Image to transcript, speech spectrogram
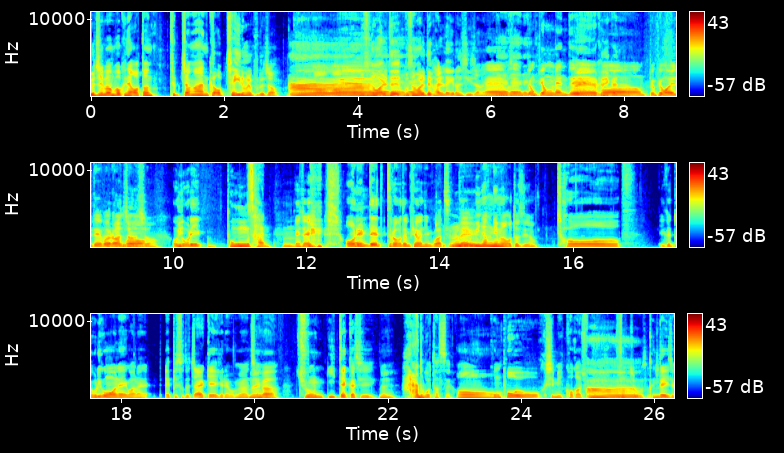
요즘은 뭐 그냥 어떤 특정한 그 업체 이름을 부르죠. 아. 어, 어, 네. 무슨 월드 네, 무슨 네. 월드 갈래 이런 식이잖아요. 네, 네, 네, 네. 뿅뿅랜드, 네, 뭐 그러니까요. 뿅뿅월드 뭐 이런 그렇죠, 거. 그렇죠. 어, 미- 놀이 동산. 음. 굉장히 어릴 네. 때 들어보던 표현인 것 같은데. 민영님은 어떠세요? 저 이거 놀이공원에 관한 에피소드 짧게 얘기를 해보면 네. 제가 중2 때까지 네. 하나도 못 탔어요. 어. 공포심이 커가지고. 아. 무섭죠, 무섭죠. 근데 이제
